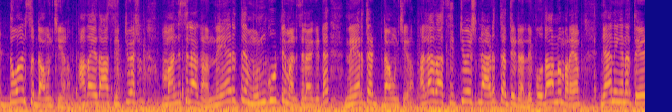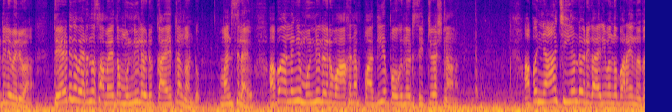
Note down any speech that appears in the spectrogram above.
അഡ്വാൻസ് ഡൗൺ ചെയ്യണം. അതായത് ആ സിറ്റുവേഷൻ മനസ്സിലാക്കണം. നേരത്തെ മുൻകൂട്ടി മനസ്സിലാക്കിയിട്ട് നേരത്തെ ഡൗൺ ചെയ്യണം. അല്ലാതെ ആ സിറ്റുവേഷന്റെ അടുത്തെത്തിയിട്ടല്ല. ഇപ്പോൾ ഉദാഹരണം പറയാം. ഞാനിങ്ങനെ തേർഡിൽ വരുവാണ്. തേർഡിൽ വരുന്ന സമയത്ത് മുന്നിൽ ഒരു കയറ്റം കണ്ടു. മനസ്സിലായോ? അപ്പോൾ അല്ലെങ്കിൽ മുന്നിൽ ഒരു വാഹനം പതിയെ പോകുന്ന ഒരു സിറ്റുവേഷനാണ് അപ്പം ഞാൻ ചെയ്യേണ്ട ഒരു കാര്യമെന്ന് പറയുന്നത്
